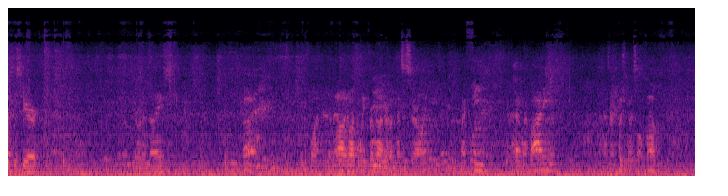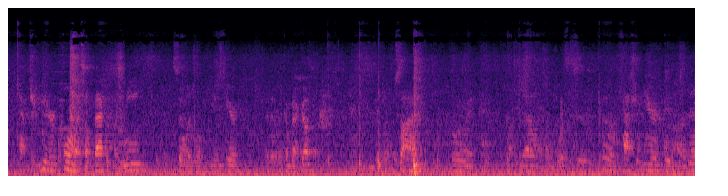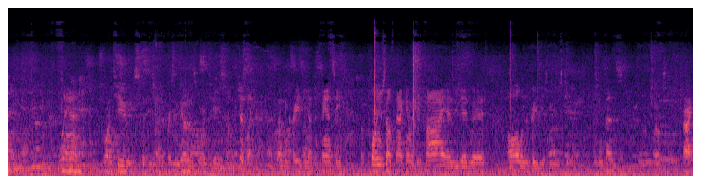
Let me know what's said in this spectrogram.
Francis here. I'm doing a nice cut. Flattening them out. I don't have to wait for an underhook necessarily. My feet get ahead of my body. And as I push myself up, capture here, pull myself back with my knee, similar to what we used here. And then I'm gonna come back up, the other side, boom, flatten out, some choices, boom, capture here, pull yourself in, two, switch. Other person goes, one, two. Just like that. Nothing crazy, nothing fancy. But pulling yourself back in with your thigh as you did with all of the previous moves too. Making sense? All right.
